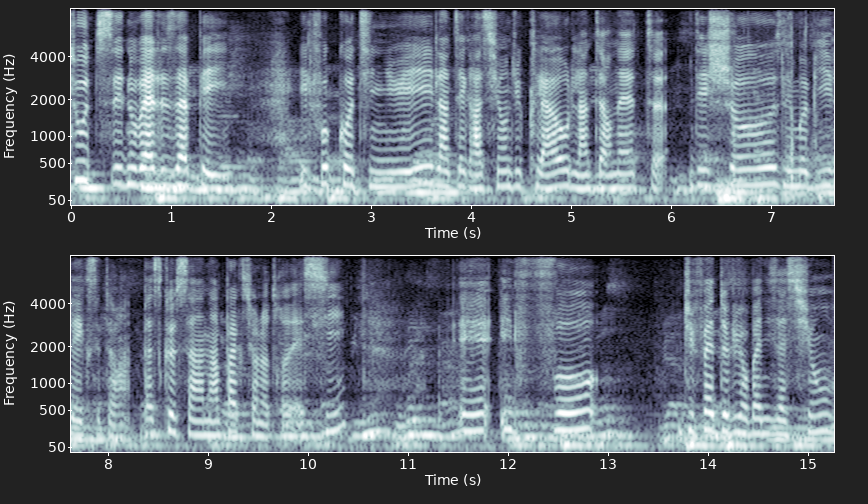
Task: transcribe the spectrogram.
toutes ces nouvelles API. Il faut continuer l'intégration du cloud, l'Internet des choses, les mobiles, etc. Parce que ça a un impact sur notre SI. Et il faut, du fait de l'urbanisation,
